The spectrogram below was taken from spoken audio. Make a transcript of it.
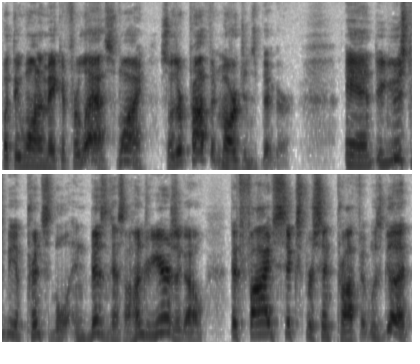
but they want to make it for less. Why? So their profit margin's bigger. And there used to be a principle in business a 100 years ago that 5 6% profit was good.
